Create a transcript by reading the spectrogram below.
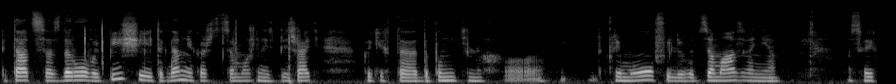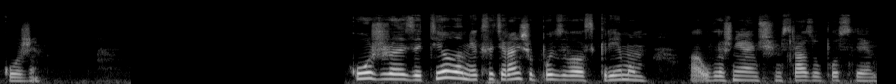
питаться здоровой пищей, и тогда, мне кажется, можно избежать каких-то дополнительных э, кремов или вот замазывания своей кожи. Кожа за телом. Я, кстати, раньше пользовалась кремом а, увлажняющим сразу после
